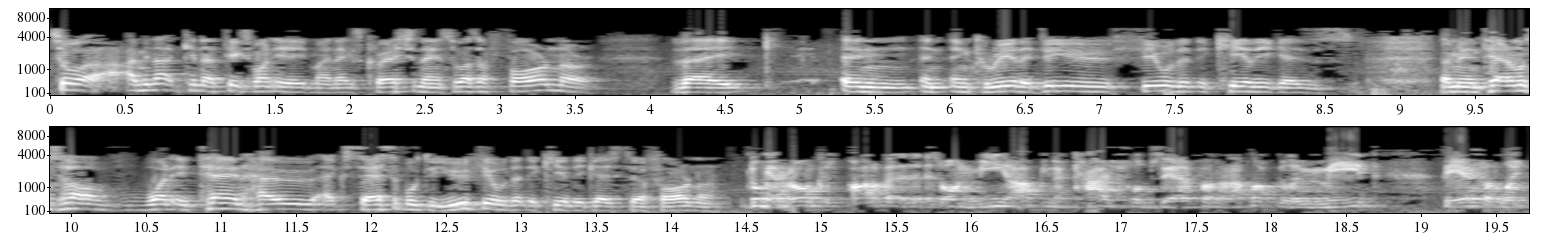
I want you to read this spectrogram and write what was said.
so I mean that kind of takes one to my next question. Then, so as a foreigner, like in, in, in Korea, do you feel that the K League is, I mean, in terms of 1 to 10, how accessible do you feel that the K League is to a foreigner? Don't get me wrong, because part of it is on me. I've been a casual observer and I've not really made the effort like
